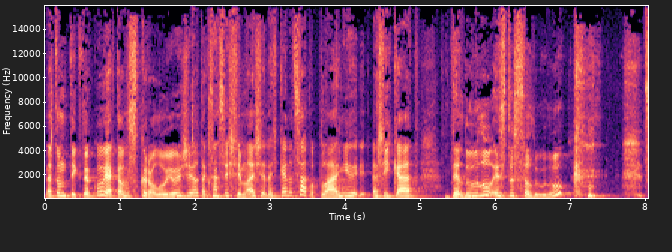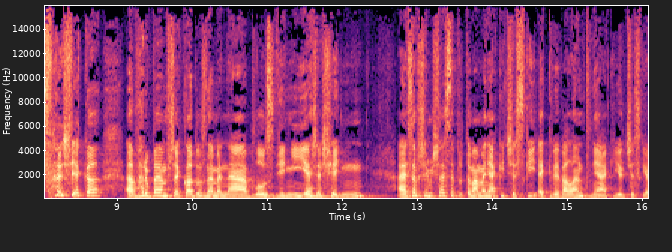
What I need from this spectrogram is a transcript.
na tom TikToku, jak tam scrolluju, že jo, tak jsem si všimla, že teďka je docela populární říkat the Lulu is the Solulu, což jako v hrubém překladu znamená blouzdění je řešení. A já jsem přemýšlela, jestli proto máme nějaký český ekvivalent, nějaký český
